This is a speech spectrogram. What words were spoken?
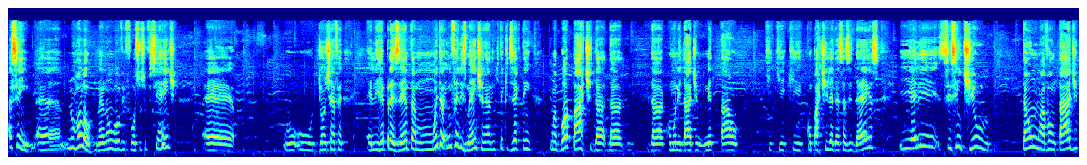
assim, é, não rolou, né? não houve força suficiente. É, o, o, John Sheffer, ele representa muito, infelizmente, né? a gente tem que dizer que tem uma boa parte da, da, da comunidade metal que, que, que, compartilha dessas ideias e ele se sentiu tão à vontade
